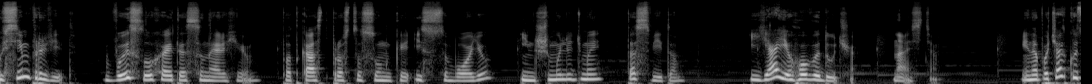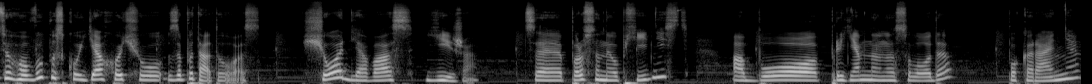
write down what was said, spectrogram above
Усім привіт! Ви слухаєте Синергію, подкаст про стосунки із собою, іншими людьми та світом. І я його ведуча Настя. І на початку цього випуску я хочу запитати у вас, що для вас їжа? Це просто необхідність або приємна насолода, покарання,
